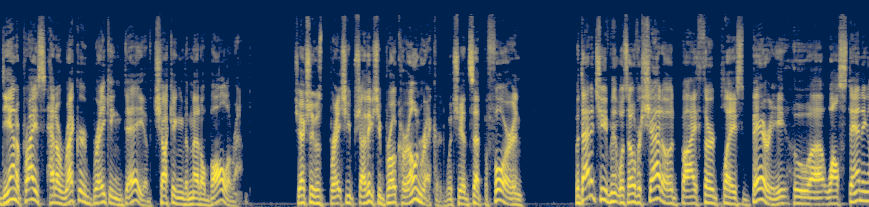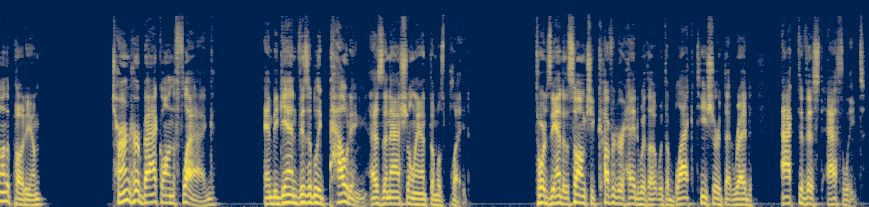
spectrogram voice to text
Deanna Price had a record breaking day of chucking the metal ball around. She actually was, she, I think she broke her own record, which she had set before. And, but that achievement was overshadowed by third place Berry, who, uh, while standing on the podium, turned her back on the flag and began visibly pouting as the national anthem was played. Towards the end of the song, she covered her head with a, with a black t shirt that read, Activist Athlete.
